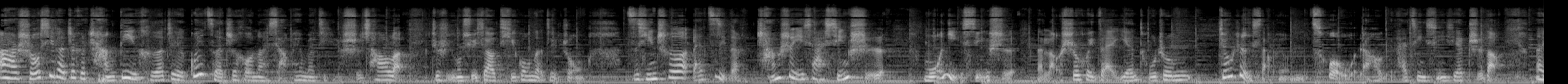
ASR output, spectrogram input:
啊，熟悉了这个场地和这个规则之后呢，小朋友们进行实操了，就是用学校提供的这种自行车来自己的尝试一下行驶，模拟行驶。那老师会在沿途中纠正小朋友们的错误，然后给他进行一些指导。那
